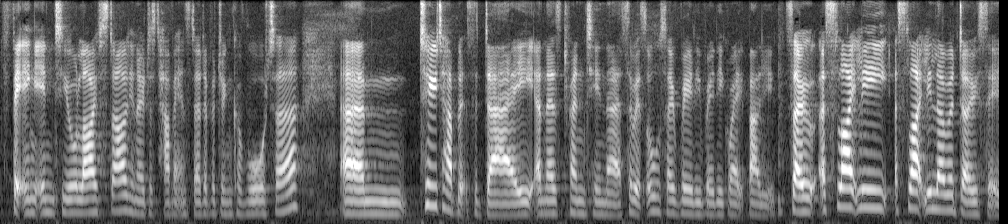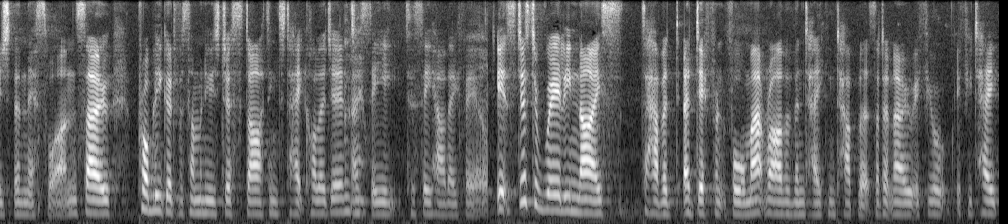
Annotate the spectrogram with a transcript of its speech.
fitting into your lifestyle. You know, just have it instead of a drink of water. Um, two tablets a day, and there's 20 in there, so it's also really really great value. So a slightly a slightly lower dosage than this one. So probably good for someone who's just starting to take collagen Okay. to see to see how they feel. It's just a really nice to have a, a different format rather than taking tablets. I don't know if you if you take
